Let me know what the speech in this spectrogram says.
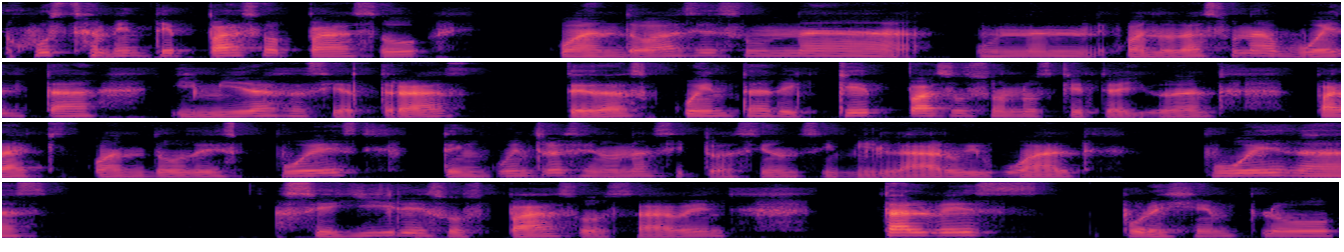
justamente paso a paso, cuando haces una, una, cuando das una vuelta y miras hacia atrás, te das cuenta de qué pasos son los que te ayudan para que cuando después te encuentres en una situación similar o igual, puedas seguir esos pasos, ¿saben? Tal vez, por ejemplo,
